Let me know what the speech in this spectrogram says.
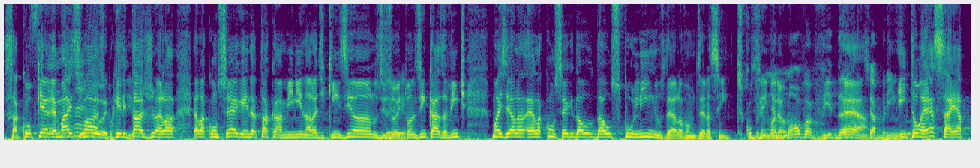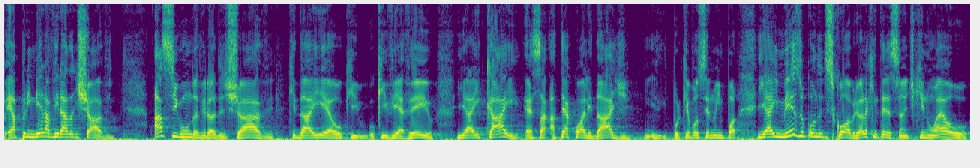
Sacou? Porque é é mais fácil. Porque ele tá, ela, ela consegue ainda estar com a menina lá de 15 anos, 18 Sei. anos em casa, 20, mas ela, ela consegue dar, dar os pulinhos dela, vamos dizer assim. Descobrir uma entendeu? nova vida É. se abrindo. Então essa é a, é a primeira virada de chave. A segunda virada de chave, que daí é o que, o que vier veio, e aí cai essa, até a qualidade, porque você não importa. E aí, mesmo quando descobre, olha que interessante, que não é o,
